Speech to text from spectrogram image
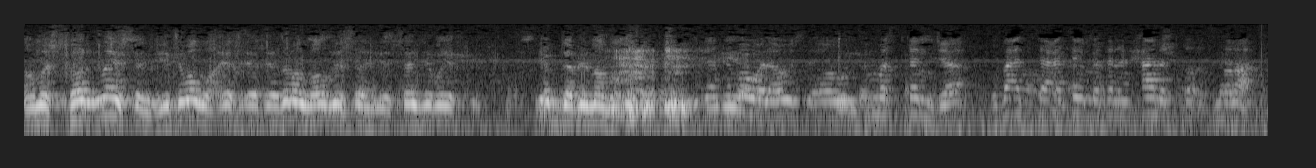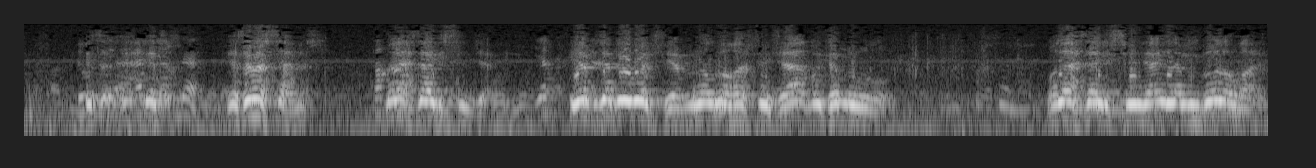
أو مسفر ما يستنجي يتوضأ يتمضض ويستنجي يستنجي ويكفي يبدأ بالمضض إذا تبول أو أو ثم استنجى وبعد ساعتين مثلا حانت هل يت- يتمسح. بس ما يحتاج استنجاء. يبدأ بالوجه يبدأ بالمضمضه والاستنشاق ويكمل الوضوء. ولا يحتاج استنجاء إلا من بول أو غائط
